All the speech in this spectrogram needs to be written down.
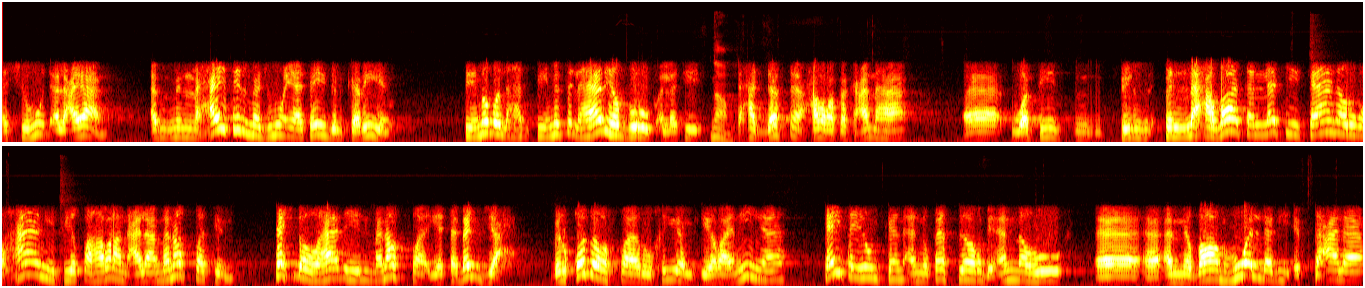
الشهود العيان من حيث المجموع يا سيدي الكريم في مثل في مثل هذه الظروف التي نعم. تحدثت حضرتك عنها وفي في اللحظات التي كان روحاني في طهران على منصة تشبه هذه المنصة يتبجح بالقدرة الصاروخية الإيرانية كيف يمكن أن نفسر بأنه النظام هو الذي افتعل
